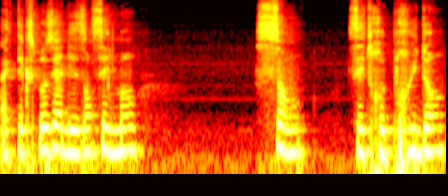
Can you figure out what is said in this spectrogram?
à t'exposer à des enseignements sans être prudent,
